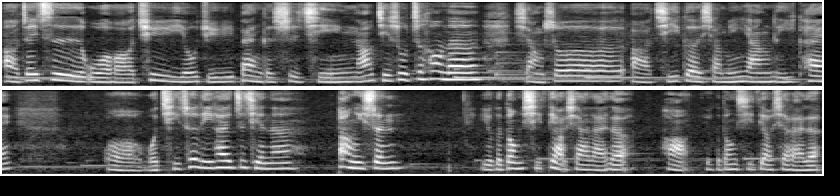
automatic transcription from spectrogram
啊，这一次我去邮局办个事情，然后结束之后呢，想说啊，骑个小绵羊离开。哦，我骑车离开之前呢，砰一声，有个东西掉下来了。好，有个东西掉下来了，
